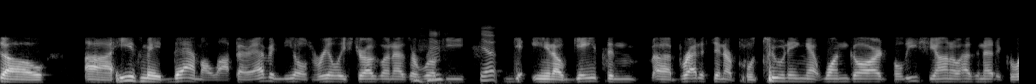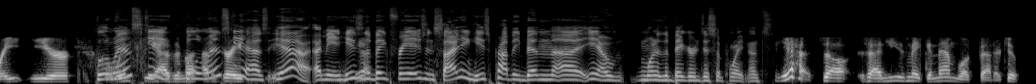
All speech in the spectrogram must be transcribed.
So uh, he's made them a lot better. Evan Neal's really struggling as a Mhm. rookie. Yep. G- You know, Gates and uh, Bredeson are platooning at one guard. Feliciano hasn't had a great year. Glowinski, hasn't had great has, yeah. I mean, he's Yeah. the big free agent signing. He's probably been, uh, you know, one of the bigger disappointments. Yeah, so and he's making them look better too.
